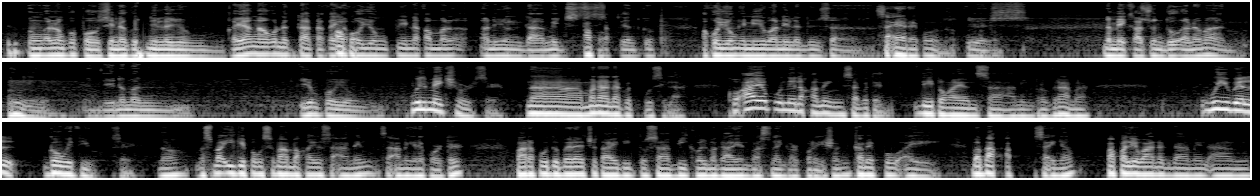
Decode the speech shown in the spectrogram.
ang alam ko po, sinagot nila yung, kaya nga ako nagtataka, Opo. ako yung pinakamala, ano yung damage sa Opo. sakyan ko. Ako yung iniwan nila dun sa, Sa ere po, no? yes, na may kasunduan naman. Mm. Hindi naman, yun po yung, We'll make sure, sir, na mananagot po sila. Kung ayaw po nila kaming sagutin dito ngayon sa aming programa, we will go with you, sir. No? Mas maigi pong sumama kayo sa amin, sa aming reporter, para po dumiretso tayo dito sa Bicol Magayan Bus Line Corporation. Kami po ay baback up sa inyo. Papaliwanag namin ang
